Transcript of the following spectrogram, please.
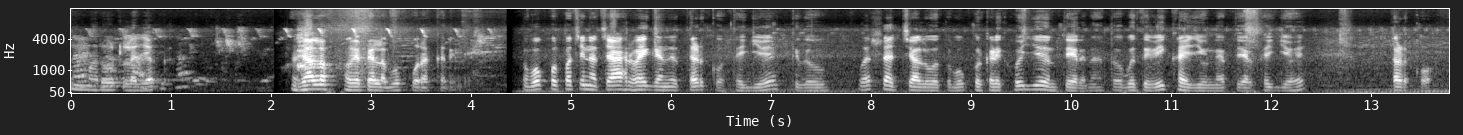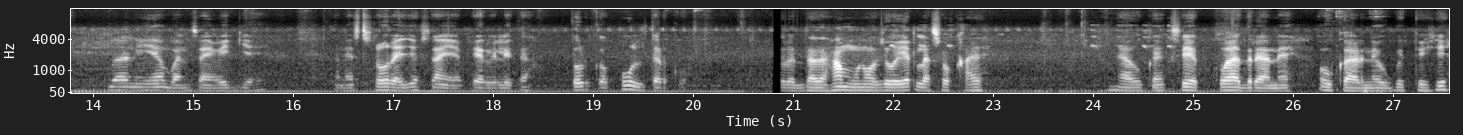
એમાં રોટલા જક ચાલો, હવે પેલા બપોરા કરી લઈએ. બપોર પછીના ચાર વાગ્યા ને તડકો થઈ ગયો. કીધું, વરસાદ ચાલુ હતો, બપોર કડીક હોઈ ગયો ને ત્યારે તો બધું વિખાઈ ગયું ને અત્યારે થઈ ગયો હે. તડકો. બાની એ બન સાંઈ વહી હે. અને સ્ટોરેજ સાંઈ ફેરવી લીધા. તડકો, ફૂલ તડકો. દાદા હામું ન જોવે એટલા ચોખ્ખા હે. આવું કંઈક છે, ક્વાદરા ને ઉકાળ ને એવું બધું છે.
